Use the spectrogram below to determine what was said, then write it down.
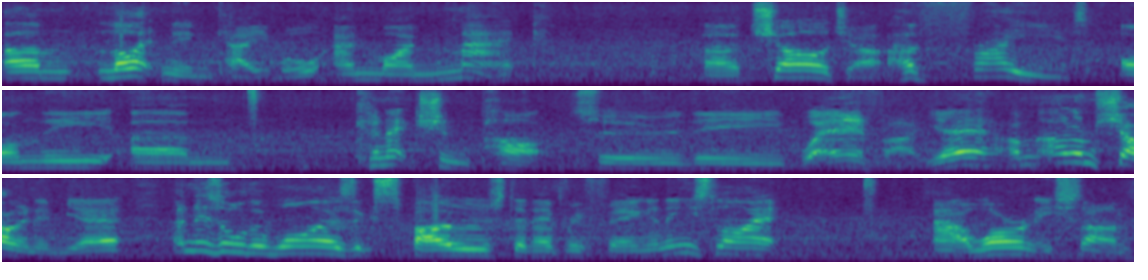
um, lightning cable and my Mac uh, charger have frayed on the um, connection part to the whatever, yeah? I'm, and I'm showing him, yeah? And there's all the wires exposed and everything, and he's like, out of warranty, son.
